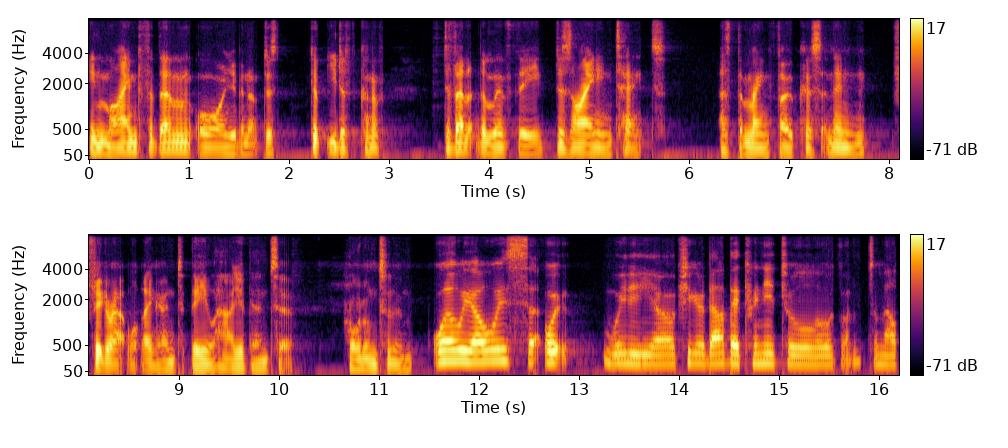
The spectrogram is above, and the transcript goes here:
in mind for them, or are you going to just you just kind of develop them with the design intent as the main focus, and then figure out what they're going to be or how you're going to hold on to them? Well, we always uh, we, we uh, figured out that we need to to now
